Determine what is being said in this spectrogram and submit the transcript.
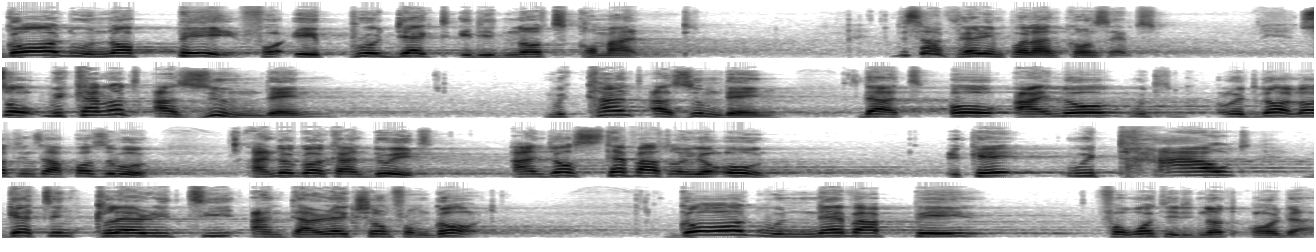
God will not pay for a project he did not command. These are very important concepts. So we cannot assume then We can't assume then that, oh, I know with, with God, a lot of things are possible. I know God can do it. And just step out on your own. Okay? Without getting clarity and direction from God. God will never pay for what he did not order.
